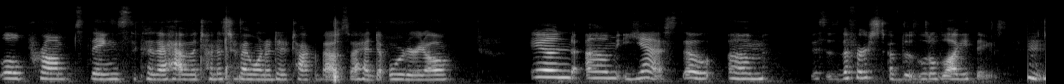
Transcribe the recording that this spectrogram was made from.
little prompt things because I have a ton of stuff I wanted to talk about, so I had to order it all. And um, yeah, so um, this is the first of those little vloggy things. Hmm.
